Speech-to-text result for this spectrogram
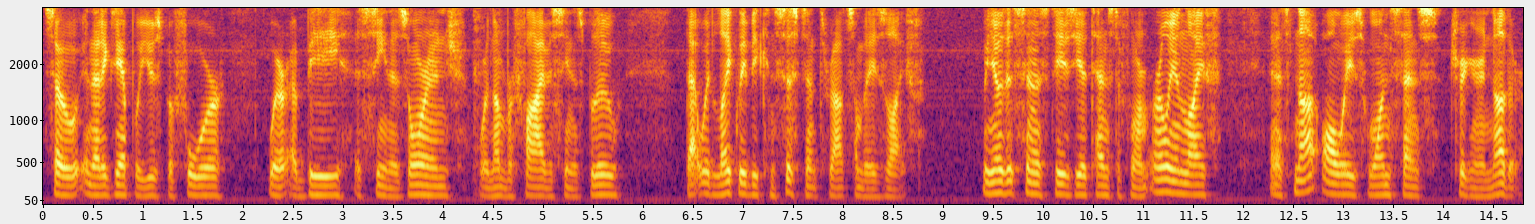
So in that example used before, where a B is seen as orange or number 5 is seen as blue, that would likely be consistent throughout somebody's life. We know that synesthesia tends to form early in life and it's not always one sense triggering another.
